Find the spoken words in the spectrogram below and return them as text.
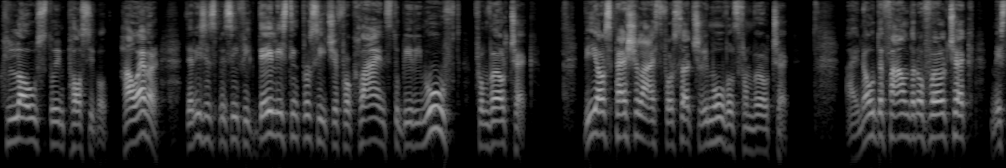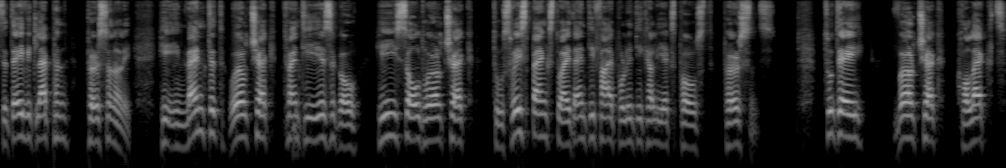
close to impossible. However, there is a specific delisting procedure for clients to be removed from WorldCheck. We are specialized for such removals from WorldCheck. I know the founder of WorldCheck, Mr. David Leppan, personally. He invented WorldCheck 20 years ago. He sold WorldCheck to Swiss banks to identify politically exposed persons. Today, WorldCheck collects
